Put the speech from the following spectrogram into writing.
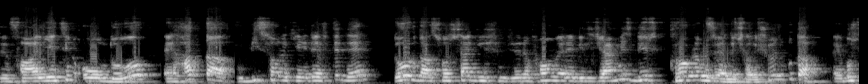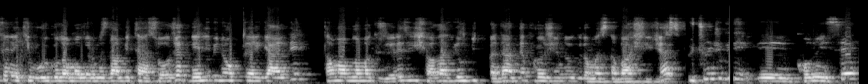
e, faaliyetin olduğu e, hatta bir sonraki hedefte de doğrudan sosyal girişimcilere fon verebileceğimiz bir program üzerinde çalışıyoruz. Bu da e, bu seneki uygulamalarımızdan bir tanesi olacak. Belli bir noktaya geldi. Tamamlamak üzereyiz. İnşallah yıl bitmeden de projenin uygulamasına başlayacağız. Üçüncü bir e, konu ise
